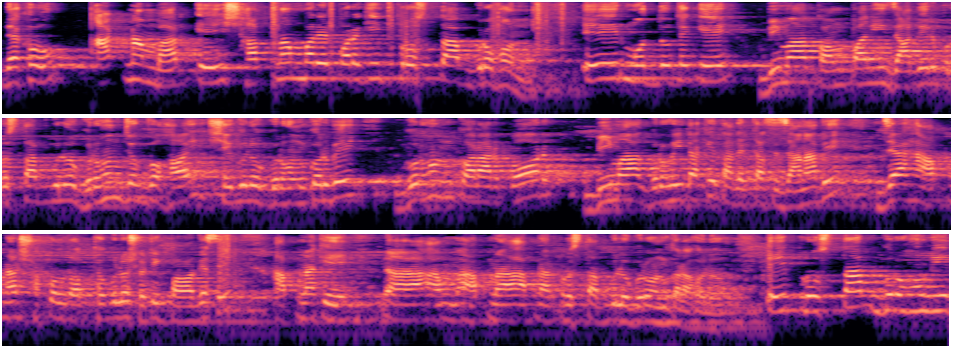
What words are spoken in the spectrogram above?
দেখো আট নাম্বার এই সাত নাম্বারের পরে কি প্রস্তাব গ্রহণ? এর মধ্য থেকে বিমা কোম্পানি যাদের প্রস্তাবগুলো গ্রহণযোগ্য হয় সেগুলো গ্রহণ করবে। গ্রহণ করার পর বিমা গ্রহীতাকে তাদের কাছে জানাবে যে হ্যাঁ আপনার সকল তথ্যগুলো সঠিক পাওয়া গেছে। আপনাকে আহ, আম- আপনা আপনার প্রস্তাবগুলো গ্রহণ করা হলো। এই প্রস্তাব গ্রহণের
